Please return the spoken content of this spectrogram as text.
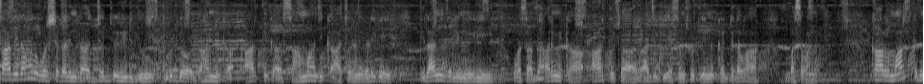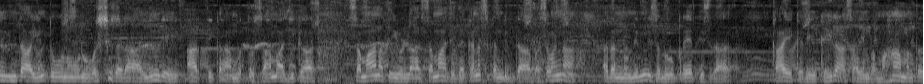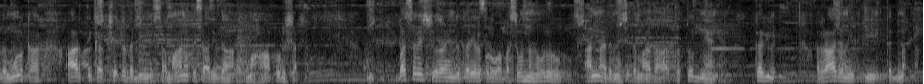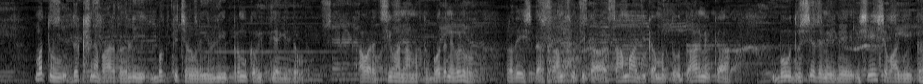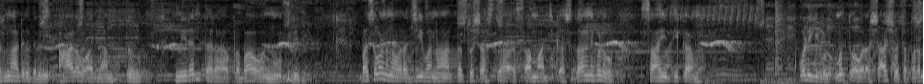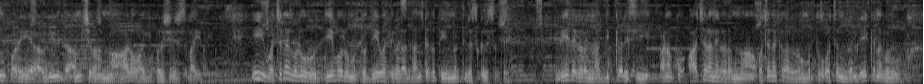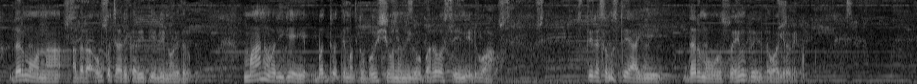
ಸಾವಿರಾರು ವರ್ಷಗಳಿಂದ ಜಡ್ಡು ಹಿಡಿದು ದೊಡ್ಡ ಧಾರ್ಮಿಕ, ಆರ್ಥಿಕ, ಸಾಮಾಜಿಕ ಆಚರಣೆಗಳಿಗೆ ತಿಲಾಂಜಲಿ ನೀಡಿ ಹೊಸ ಧಾರ್ಮಿಕ, ಆರ್ಥಿಕ, ರಾಜಕೀಯ ಸಂಸ್ಕೃತಿಯನ್ನು ಕಟ್ಟಿದವ ಬಸವಣ್ಣ. ಕಾರ್ಲ್ ಮಾರ್ಕ್ಸ್ಗಿಂತ ಎಂಟು ನೂರು ವರ್ಷಗಳ ಹಿಂದೆ ಆರ್ಥಿಕ ಮತ್ತು ಸಾಮಾಜಿಕ ಸಮಾನತೆಯುಳ್ಳ ಸಮಾಜದ ಕನಸು ಕಂಡಿದ್ದ ಬಸವಣ್ಣ ಅದನ್ನು ನಿರ್ಮಿಸಲು ಪ್ರಯತ್ನಿಸಿದ ಕಾಯಕವೇ ಕೈಲಾಸ ಎಂಬ ಮಹಾಮಂತ್ರದ ಮೂಲಕ ಆರ್ಥಿಕ ಕ್ಷೇತ್ರದಲ್ಲಿ ಸಮಾನತೆ ಸಾರಿದ ಮಹಾಪುರುಷ. ಬಸವೇಶ್ವರ ಎಂದು ಕರೆಯಲ್ಪಡುವ ಬಸವಣ್ಣನವರು ಹನ್ನೆರಡನೇ ಶತಮಾನದ ತತ್ವಜ್ಞಾನಿ, ಕವಿ, ರಾಜನೀತಿ ತಜ್ಞ ಮತ್ತು ದಕ್ಷಿಣ ಭಾರತದಲ್ಲಿ ಭಕ್ತಿ ಚಳುವಳಿಯಲ್ಲಿ ಪ್ರಮುಖ ವ್ಯಕ್ತಿಯಾಗಿದ್ದವರು. ಅವರ ಜೀವನ ಮತ್ತು ಬೋಧನೆಗಳು ಪ್ರದೇಶದ ಸಾಂಸ್ಕೃತಿಕ, ಸಾಮಾಜಿಕ ಮತ್ತು ಧಾರ್ಮಿಕ ಭೂದೃಶ್ಯದ ಮೇಲೆ ವಿಶೇಷವಾಗಿ ಕರ್ನಾಟಕದಲ್ಲಿ ಆಳವಾದ ಮತ್ತು ನಿರಂತರ ಪ್ರಭಾವವನ್ನು ಬೀರಿದೆ. ಬಸವಣ್ಣನವರ ಜೀವನ, ತತ್ವಶಾಸ್ತ್ರ, ಸಾಮಾಜಿಕ ಸುಧಾರಣೆಗಳು, ಸಾಹಿತ್ಯಿಕ ಕೊಡುಗೆಗಳು ಮತ್ತು ಅವರ ಶಾಶ್ವತ ಪರಂಪರೆಯ ವಿವಿಧ ಅಂಶಗಳನ್ನು ಆಳವಾಗಿ ಪರಿಶೀಲಿಸಲಾಗಿದೆ. ಈ ವಚನಗಳು ದೇವರು ಮತ್ತು ದೇವತೆಗಳ ದಂತಗತಿಯನ್ನು ತಿರಸ್ಕರಿಸುತ್ತೆ. ವೇದಗಳನ್ನು ಧಿಕ್ಕರಿಸಿ ಅಣಕು ಆಚರಣೆಗಳನ್ನು ವಚನಕಾರರು ಮತ್ತು ವಚನದ ಲೇಖನಗಳು ಧರ್ಮವನ್ನು ಅದರ ಔಪಚಾರಿಕ ರೀತಿಯಲ್ಲಿ ನೋಡಿದರು. ಮಾನವರಿಗೆ ಭದ್ರತೆ ಮತ್ತು ಭವಿಷ್ಯವನ್ನು ನೀಡುವ ಭರವಸೆ ನೀಡುವ ಸ್ಥಿರ ಸಂಸ್ಥೆಯಾಗಿ ಧರ್ಮವು ಸ್ವಯಂ ಪ್ರೇರಿತವಾಗಿರಬೇಕು.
